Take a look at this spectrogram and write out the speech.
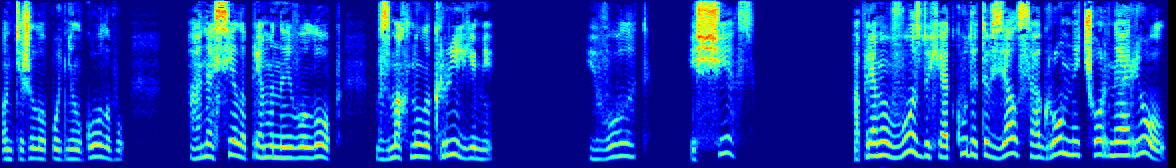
Он тяжело поднял голову, а она села прямо на его лоб, взмахнула крыльями. И Волот исчез. А прямо в воздухе откуда-то взялся огромный черный орел.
